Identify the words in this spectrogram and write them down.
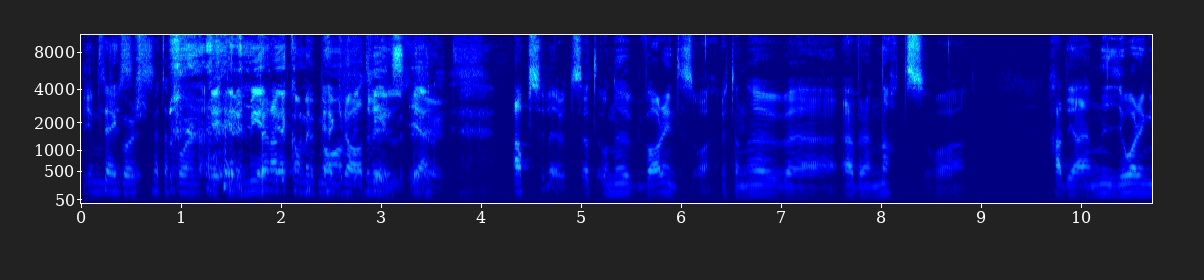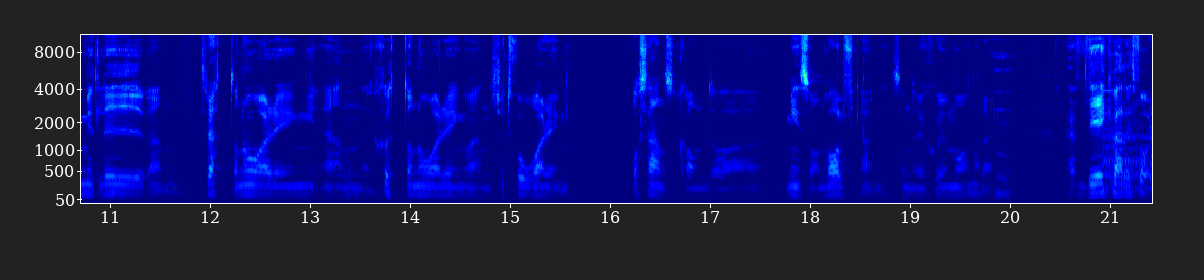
men trädgårdsmetaforerna. Är, är du medveten hade om kommit mer gradvis. Ja. Absolut. Så att, och nu var det inte så. Utan nu eh, över en natt så hade jag en nioåring i mitt liv, en 13-åring, en 17-åring och en 22-åring. Och sen så kom då min son Wolfgang som nu är sju månader. Det gick väldigt fort.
